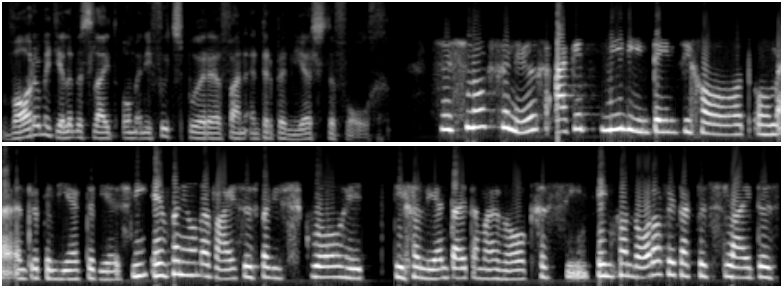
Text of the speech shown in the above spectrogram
Waarom het julle besluit om in die voetspore van entrepreneurs te volg? So snaaks genoeg, ek het nie die intensie gehad om 'n entrepreneur te wees nie. Een van die onderwysers by die skool het die geleentheid aan my raak gesien en van daar af het ek besluit dis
